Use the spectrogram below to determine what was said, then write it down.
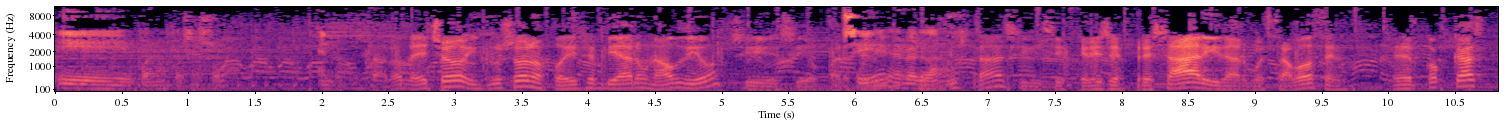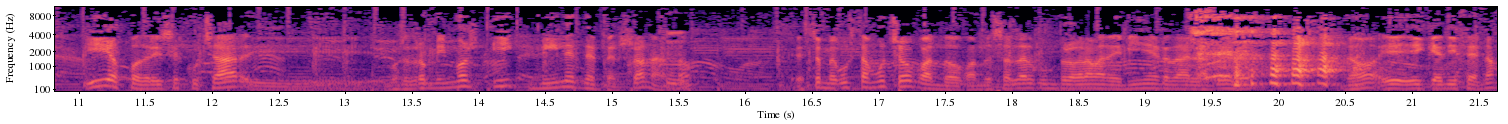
Y bueno, pues eso. Claro, de hecho, incluso nos podéis enviar un audio si, si os parece Sí, bien, es si verdad. os gusta, si, si queréis expresar y dar vuestra voz en, en el podcast y os podréis escuchar y vosotros mismos y miles de personas, ¿no? Mm. Esto me gusta mucho cuando, cuando sale algún programa de mierda en la tele, ¿no? Y, y que dice, no,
